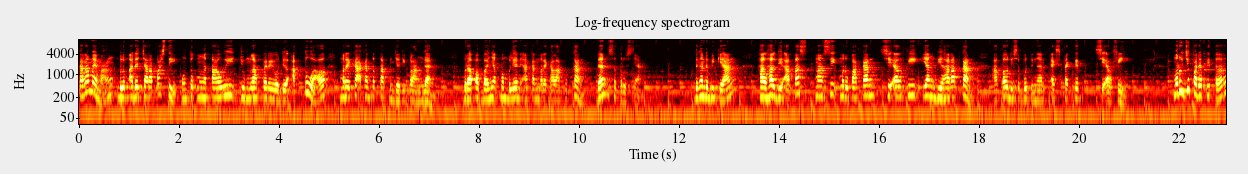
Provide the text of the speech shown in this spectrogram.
Karena memang belum ada cara pasti untuk mengetahui jumlah periode aktual mereka akan tetap menjadi pelanggan, berapa banyak pembelian yang akan mereka lakukan, dan seterusnya. Dengan demikian, Hal-hal di atas masih merupakan CLV yang diharapkan atau disebut dengan expected CLV. Merujuk pada Peter,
